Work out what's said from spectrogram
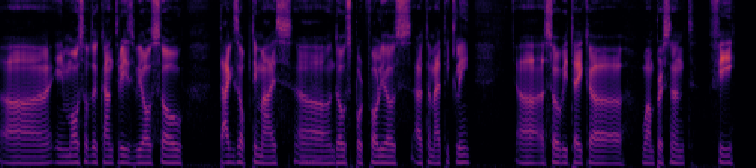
Uh, in most of the countries, we also tax optimize uh, Mhm. those portfolios automatically. Uh, so we take a one percent fee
